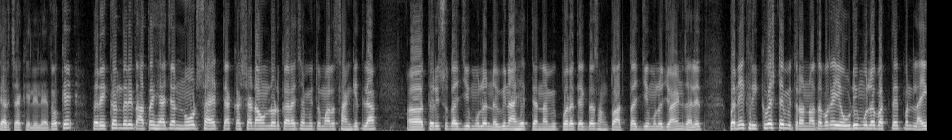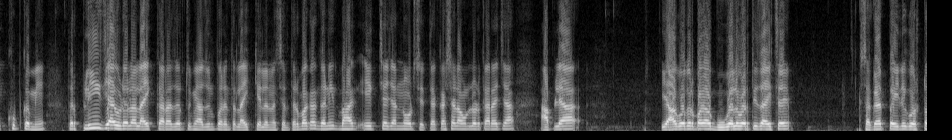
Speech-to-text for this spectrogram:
चर्चा केलेली आहेत. ओके तर एकंदरीत आता ह्या ज्या नोट्स आहेत त्या कशा डाउनलोड करायच्या मी तुम्हाला सांगितल्या. तरीसुद्धा जी मुलं नवीन आहेत त्यांना मी परत एकदा सांगतो. आत्ताच जी मुलं जॉईन झालेत. पण एक रिक्वेस्ट आहे मित्रांनो आता बघा एवढी मुलं बघतायत पण लाईक खूप कमी आहे. तर प्लीज या व्हिडिओला लाईक करा. जर तुम्ही अजूनपर्यंत लाईक केलं नसेल तर बघा गणित भाग एकच्या ज्या नोट्स आहेत त्या कशा डाउनलोड करायच्या? आपल्या या अगोदर बघा गुगलवरती जायचं आहे सगळ्यात पहिली गोष्ट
